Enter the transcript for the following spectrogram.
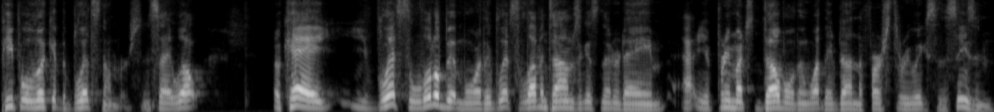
people look at the blitz numbers and say, well, okay, you've blitzed a little bit more. They blitzed 11 times against Notre Dame. uh, You're pretty much double than what they've done the first three weeks of the season.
